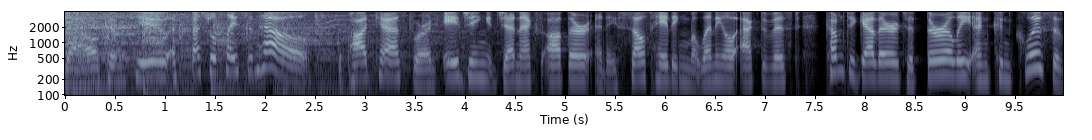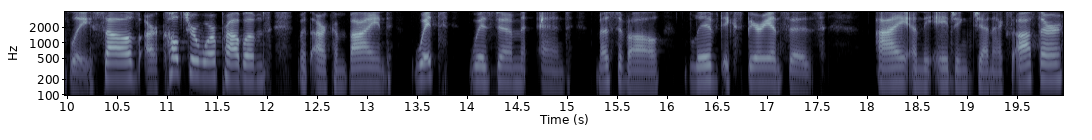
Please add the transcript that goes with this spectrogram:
Welcome to A Special Place in Hell, the podcast where an aging Gen X author and a self hating millennial activist come together to thoroughly and conclusively solve our culture war problems with our combined wit, wisdom, and most of all, lived experiences. I am the aging Gen X author,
